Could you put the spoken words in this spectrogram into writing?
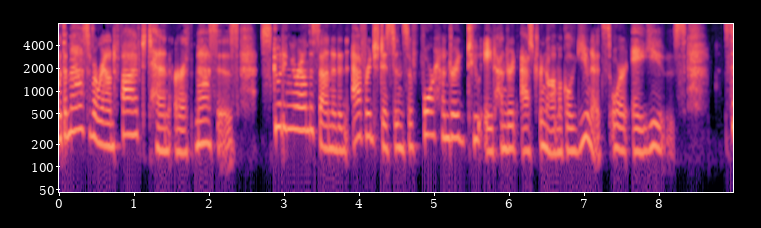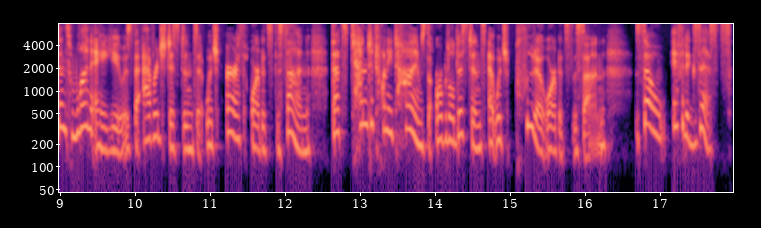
with a mass of around 5 to 10 Earth masses, scooting around the Sun at an average distance of 400 to 800 astronomical units, or AUs. Since 1 AU is the average distance at which Earth orbits the Sun, that's 10 to 20 times the orbital distance at which Pluto orbits the Sun. So, if it exists,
